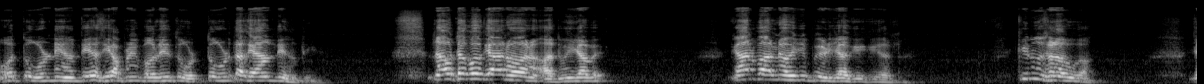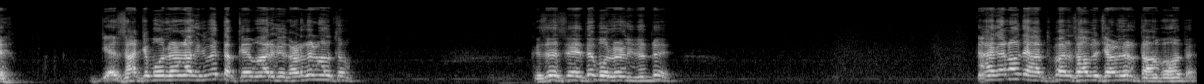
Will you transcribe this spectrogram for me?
ਉਹ ਧੂੜ ਨਹੀਂ ਹੁੰਦੀ, ਅਸੀਂ ਆਪਣੀ ਬੋਲੀ ਧੂੜ ਧੂੜ ਤਾਂ ਗਿਆਨ ਦੀ ਹੁੰਦੀ ਨਾ ਉਹ ਤਾਂ ਕੋਈ ਗਿਆਨਵਾਨ ਆਦਮੀ ਜਾਵੇ। ਗਿਆਨਵਾਨ ਨੇ ਉਹ ਜੀ ਪੀੜ ਜਾ ਕੇ ਕੀ ਗੱਲ? ਕਿਹਨੂੰ ਸੁਣਾਊਗਾ? ਜੇ ਜੇ ਸੱਚ ਬੋਲਣ ਲੱਗ ਜਵੇ, ਧੱਕੇ ਮਾਰ ਕੇ ਕੱਢ ਦੇਣਾ ਉੱਥੋਂ। ਕਿਸੇ ਸਟੇਜ ਤੇ ਬੋਲਣ ਨਹੀਂ ਦਿੰਦੇ। ਹੈਗਾ ਨਾ ਉਹਦੇ ਹੱਥ ਪੈਰ ਸਭ ਛੱਡ ਦੇਣ ਤਾਂ ਬਹੁਤ ਹੈ।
